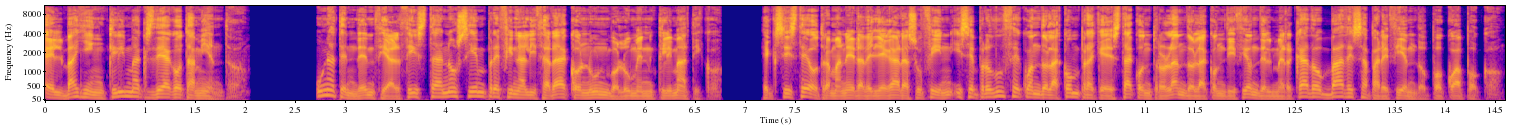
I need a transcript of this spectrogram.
El Buying Clímax de agotamiento. Una tendencia alcista no siempre finalizará con un volumen climático. Existe otra manera de llegar a su fin y se produce cuando la compra que está controlando la condición del mercado va desapareciendo poco a poco.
